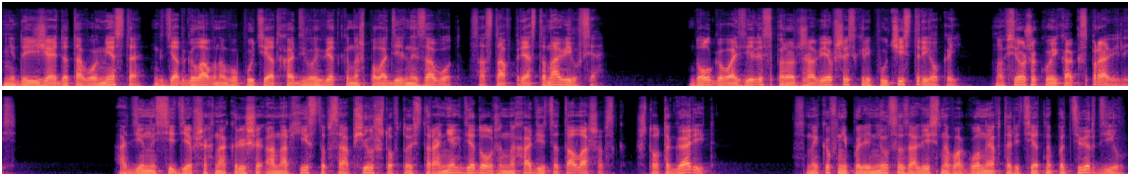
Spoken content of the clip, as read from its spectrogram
Не доезжая до того места, где от главного пути отходила ветка на шпалодельный завод, состав приостановился. Долго возились с проржавевшей скрипучей стрелкой, но все же кое-как справились. Один из сидевших на крыше анархистов сообщил, что в той стороне, где должен находиться Талашевск, что-то горит. Смыков не поленился залезть на вагон и авторитетно подтвердил.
